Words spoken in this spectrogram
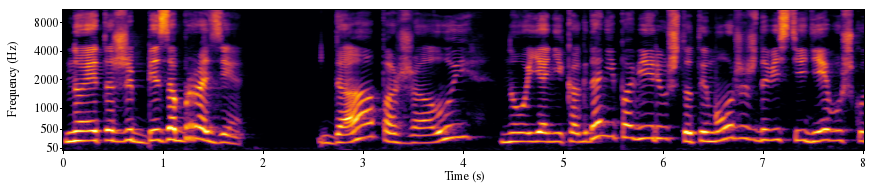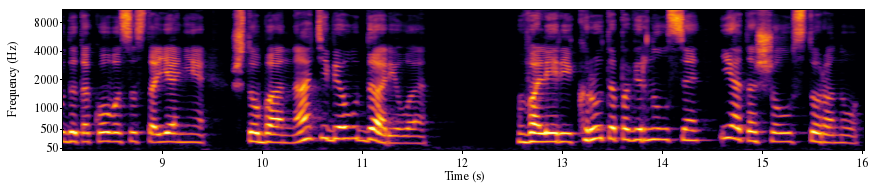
«Но это же безобразие! «Да, пожалуй, но я никогда не поверю, что ты можешь довести девушку до такого состояния, чтобы она тебя ударила». Валерий круто повернулся и отошел в сторону.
